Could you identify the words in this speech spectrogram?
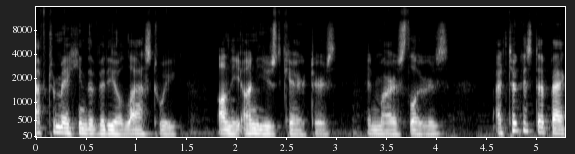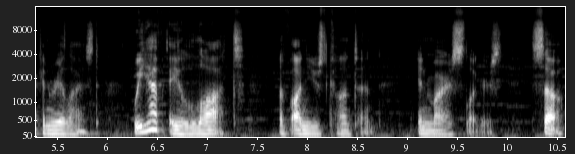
After making the video last week on the unused characters in Mario Sluggers, I took a step back and realized we have a lot of unused content in Mario Sluggers. So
